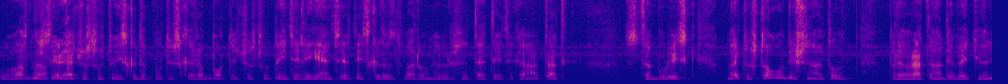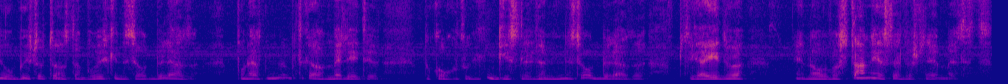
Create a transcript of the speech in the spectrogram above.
Власт на селячеството иска да потиска работничеството, интелигенцията иска да затваря университета и така нататък. Стамбулийски. Но ето 100 годишната от преврата на 9 юни, убийството на Стамбулийски не се отбеляза. Поне така в медиите, доколкото ги- следя, не се отбеляза. Сега идва едно възстание следващия месец.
